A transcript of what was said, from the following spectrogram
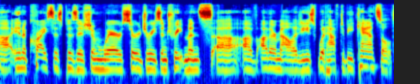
uh, in a crisis position where surgeries and treatments uh, of other maladies would have to be canceled.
